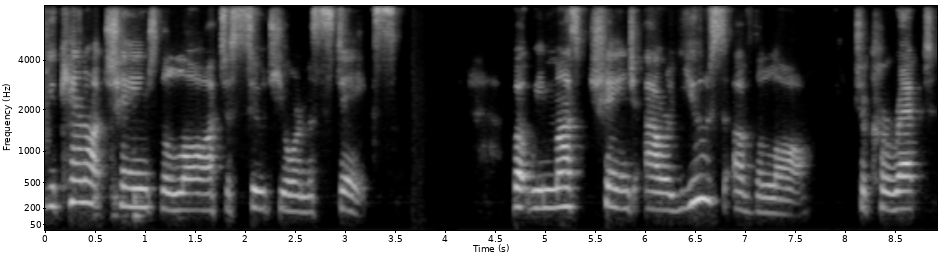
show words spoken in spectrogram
you cannot change the law to suit your mistakes, but we must change our use of the law to correct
